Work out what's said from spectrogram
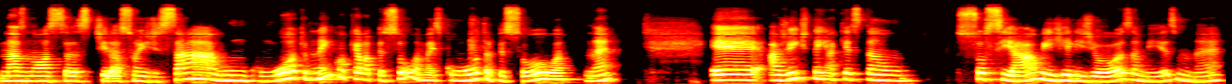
Nas nossas tirações de sarro um com o outro, nem com aquela pessoa, mas com outra pessoa, né? É, a gente tem a questão social e religiosa mesmo, né?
